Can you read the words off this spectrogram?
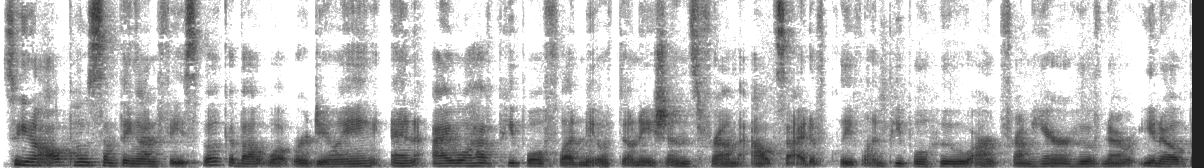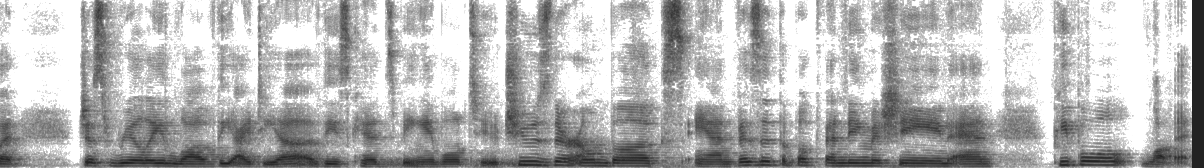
so, you know, I'll post something on Facebook about what we're doing, and I will have people flood me with donations from outside of Cleveland, people who aren't from here, who have never, you know, but just really love the idea of these kids being able to choose their own books and visit the book vending machine, and people love it.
